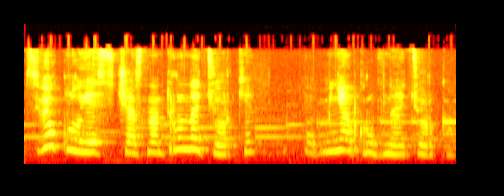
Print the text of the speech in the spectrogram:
Свеклу я сейчас натру на терке. У меня крупная терка.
